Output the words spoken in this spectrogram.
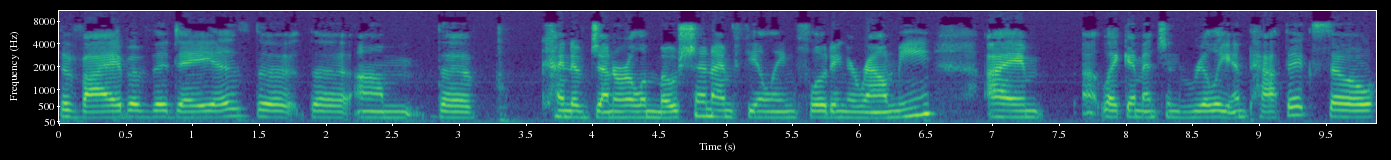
The vibe of the day is the the um the kind of general emotion I'm feeling floating around me. I'm uh, like I mentioned really empathic, so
